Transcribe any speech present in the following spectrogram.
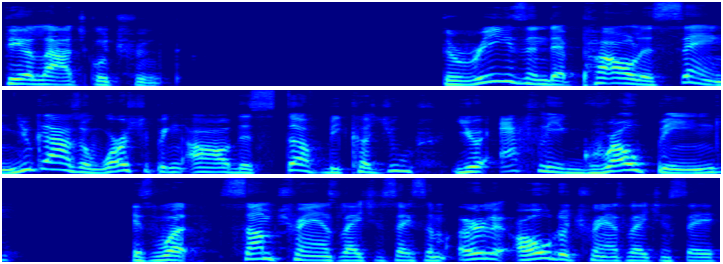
theological truth. The reason that Paul is saying you guys are worshiping all this stuff because you you're actually groping is what some translations say. Some early older translations say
